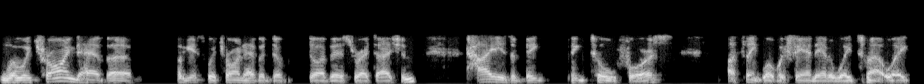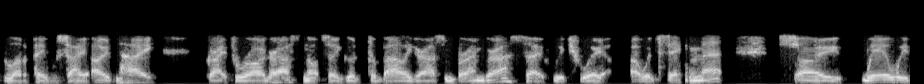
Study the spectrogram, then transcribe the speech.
well, we're trying to have a, I guess we're trying to have a diverse rotation. Hay is a big, big tool for us. I think what we found out of Weed Smart Week, a lot of people say oat and hay great for ryegrass, not so good for barley grass and brome grass. So, which we I would second that. So, where we've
